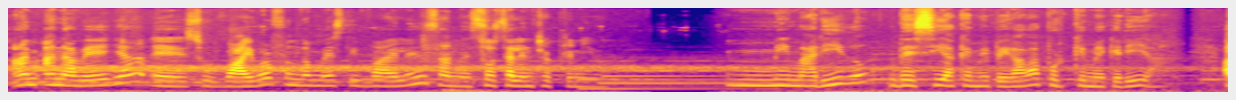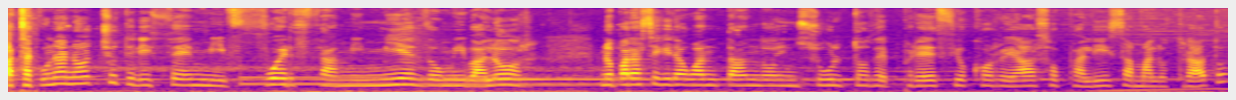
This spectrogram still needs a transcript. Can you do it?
I'm Ana Bella, a survivor from domestic violence and a social entrepreneur. Mi marido decía que me pegaba porque me quería. Hasta que una noche utilicé mi fuerza, mi miedo, mi valor, no para seguir aguantando insultos, desprecios, correazos, palizas, malos tratos,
